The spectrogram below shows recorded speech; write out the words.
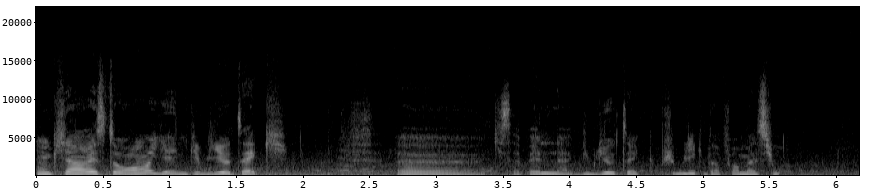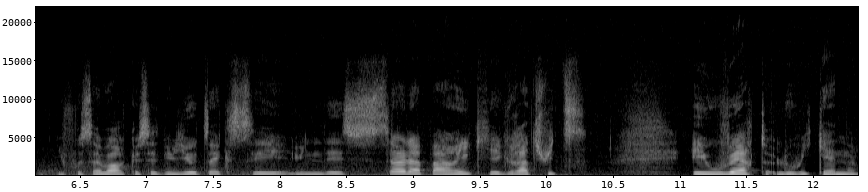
Donc il y a un restaurant, il y a une bibliothèque euh, qui s'appelle la Bibliothèque publique d'information. Il faut savoir que cette bibliothèque, c'est une des seules à Paris qui est gratuite et ouverte le week-end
